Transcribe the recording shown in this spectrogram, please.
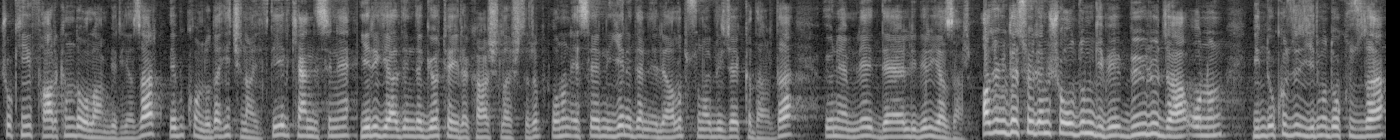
çok iyi farkında olan bir yazar ve bu konuda da hiç naif değil. Kendisini yeri geldiğinde Goethe ile karşılaştırıp onun eserini yeniden ele alıp sunabilecek kadar da önemli, değerli bir yazar. Az önce de söylemiş olduğum gibi Büyülü Dağ onun 1929'da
